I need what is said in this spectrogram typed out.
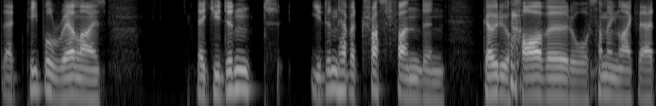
that people realize that you didn't you didn't have a trust fund and go to Harvard or something like that?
